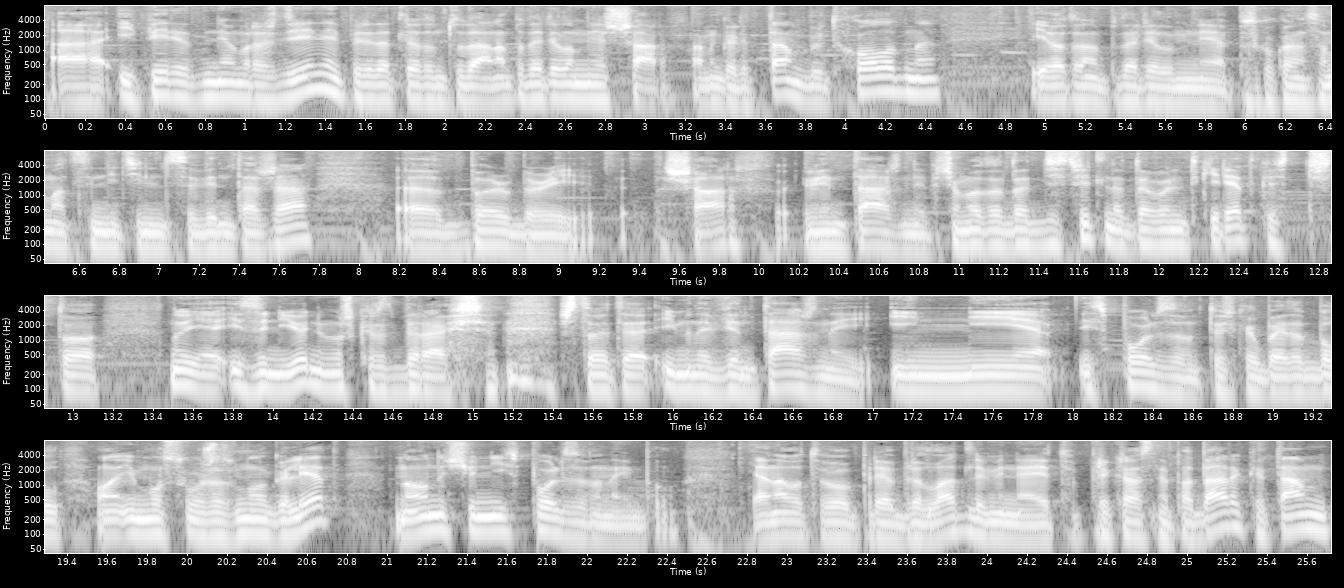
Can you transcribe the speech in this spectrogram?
А, И перед днем рождения, перед отлетом туда, она подарила мне шарф. Она говорит, там будет холодно, И вот она подарила мне, поскольку она сама ценительница винтажа, э, Burberry шарф винтажный. Причем это, это действительно довольно-таки редкость, что... Ну, я из-за нее немножко разбираюсь, что это именно винтажный и не использован. То есть, как бы этот был... Он, ему уже много лет, но он еще не использованный был. И она вот его приобрела для меня. Это прекрасный подарок. И там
